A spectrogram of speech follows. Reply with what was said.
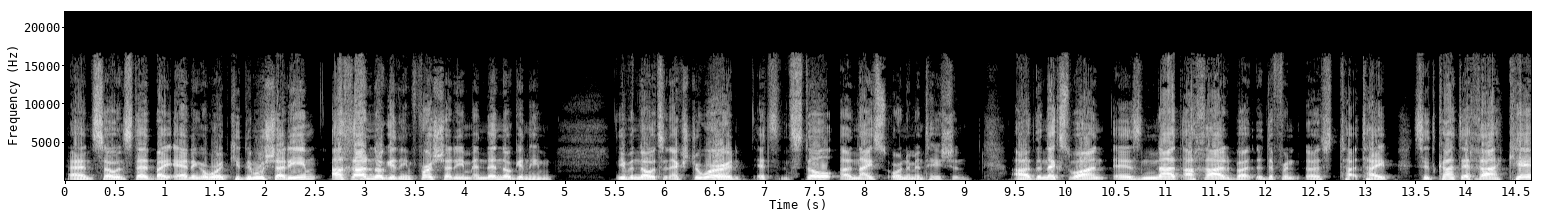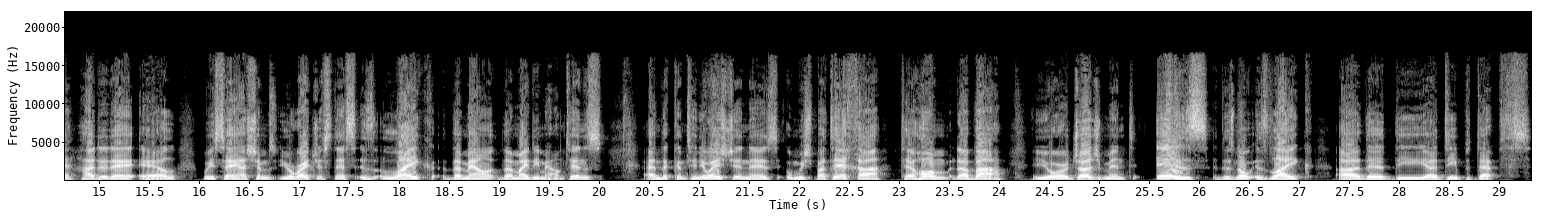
And so instead, by adding a word kidemu sharim achad nogenim, first sharim and then nogenim, even though it's an extra word, it's still a nice ornamentation. Uh, the next one is not achad, but a different uh, t- type. Sidkatecha ke el. We say Hashem's your righteousness is like the mount, the mighty mountains, and the continuation is umishpatecha tehom rabah. Your judgment is there's no is like uh, the the uh, deep depths.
